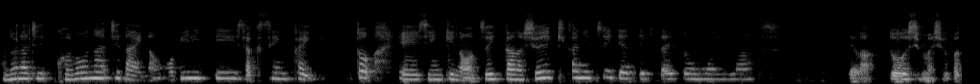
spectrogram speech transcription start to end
このラジコロナ時代のモビリティ作戦会議と、えー新機能ツイッターの収益化についてやっていきたいと思います。では、どうしましょうか。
